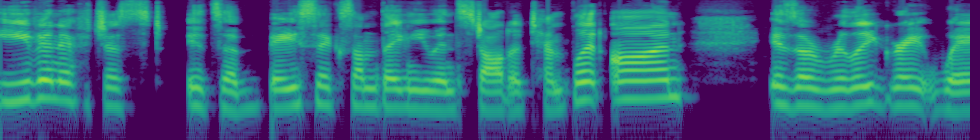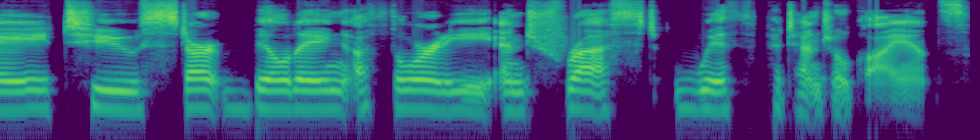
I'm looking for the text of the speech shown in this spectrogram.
even if just it's a basic something you installed a template on is a really great way to start building authority and trust with potential clients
